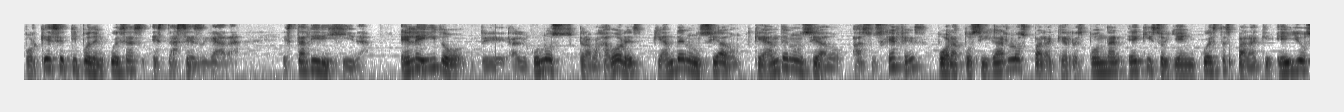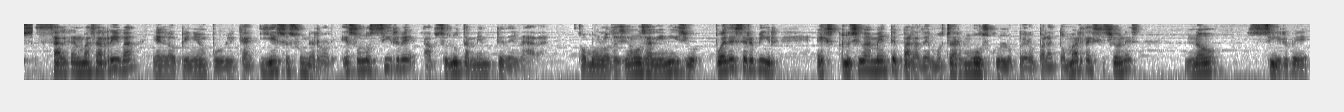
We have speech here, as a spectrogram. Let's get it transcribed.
Porque ese tipo de encuestas está sesgada, está dirigida, he leído de algunos trabajadores que han denunciado, que han denunciado a sus jefes por atosigarlos para que respondan X o Y encuestas para que ellos salgan más arriba en la opinión pública. Y eso es un error. Eso no sirve absolutamente de nada. Como lo decíamos al inicio, puede servir exclusivamente para demostrar músculo, pero para tomar decisiones no sirve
